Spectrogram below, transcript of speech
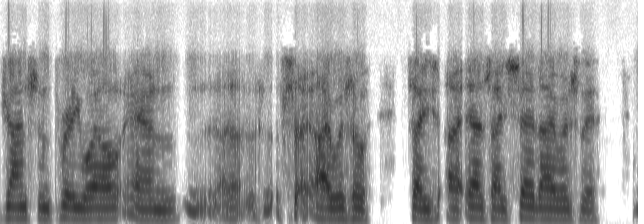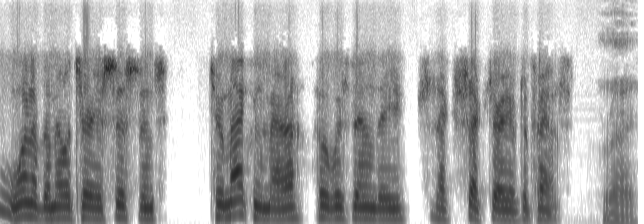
Johnson pretty well, and uh, I was a as I said, I was the one of the military assistants to McNamara, who was then the Sec- Secretary of Defense. Right.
